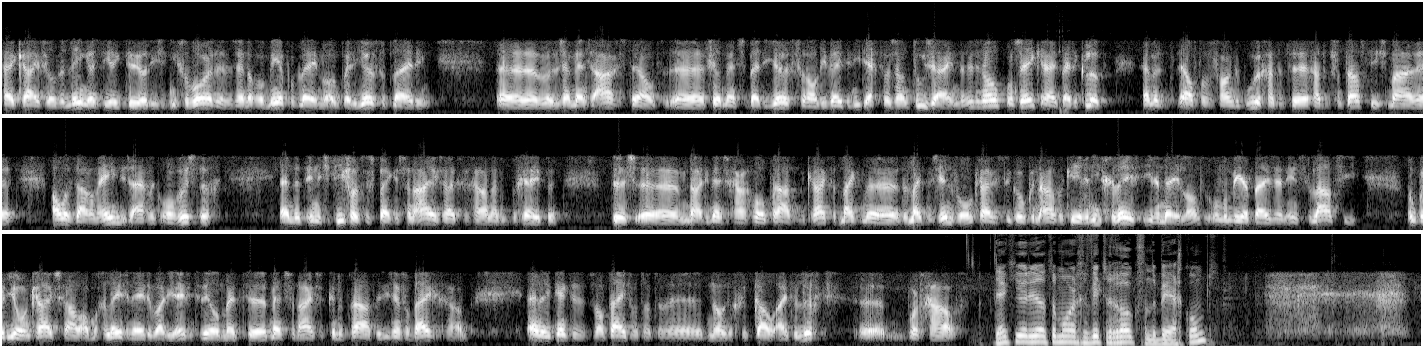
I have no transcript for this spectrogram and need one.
Hij krijgt wel de Ling als directeur, die is het niet geworden. Er zijn nog wat meer problemen, ook bij de jeugdopleiding. er zijn mensen aangesteld, veel mensen bij de jeugd vooral, die weten niet echt waar ze aan toe zijn. Er is een hoop onzekerheid bij de club. En met het elftal van Frank de Boer gaat het, gaat het fantastisch. Maar alles daaromheen is eigenlijk onrustig. En het initiatief van het gesprek is van Ajax uitgegaan, heb ik begrepen. Dus nou, die mensen gaan gewoon praten met Cruijff. Dat lijkt me, dat lijkt me zinvol. Cruijff is natuurlijk ook een aantal keren niet geweest hier in Nederland. Onder meer bij zijn installatie. Ook bij de Johan Cruijffschaal. Allemaal gelegenheden waar hij eventueel met uh, mensen van Ajax had kunnen praten. Die zijn voorbij gegaan. En ik denk dat het wel tijd wordt dat er uh, het nodige kou uit de lucht wordt gehaald. Denken jullie dat er morgen witte rook van de berg komt?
